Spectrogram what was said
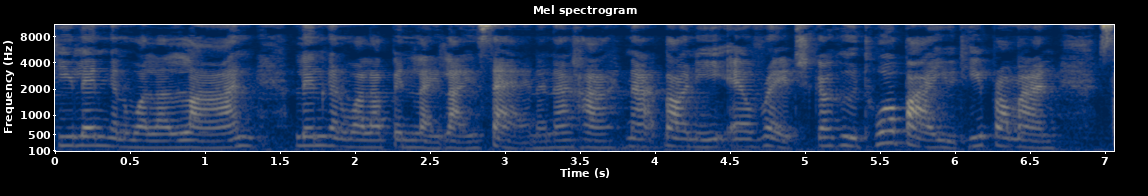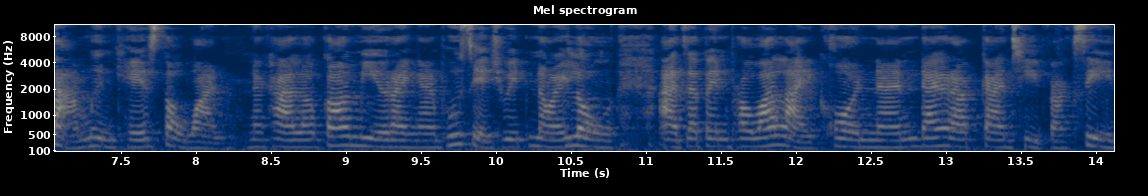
ที่เล่นกันวันละล้าน เล่นกันวันละเป็นหลาย ๆ แสนนะคะณนะตอนนี้ average ก็คือทั่วไปอยู่ที่ประมาณ 30,000 เคสต่อวันนะคะแล้วก็มีรายงานผู้เสียชีวิตน้อยลง อาจจะเป็นเพราะว่าหลายคนนั้นได้รับการฉีดวัคซีน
